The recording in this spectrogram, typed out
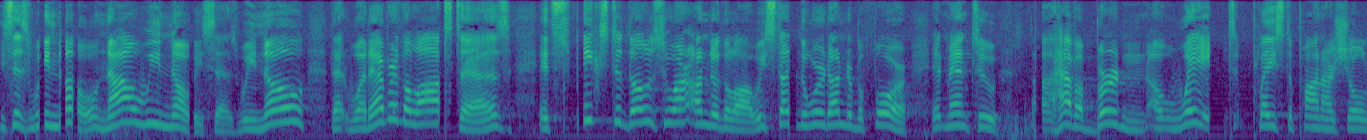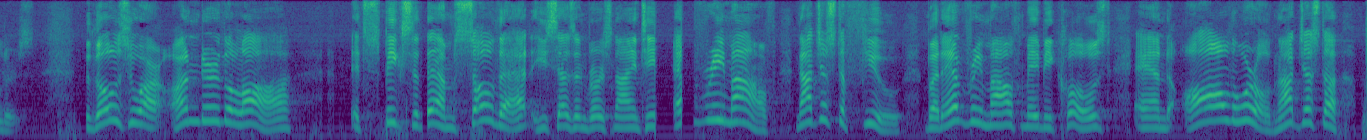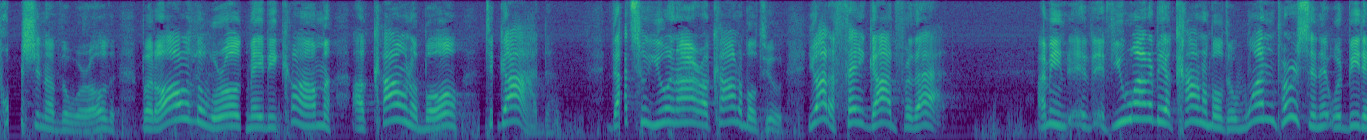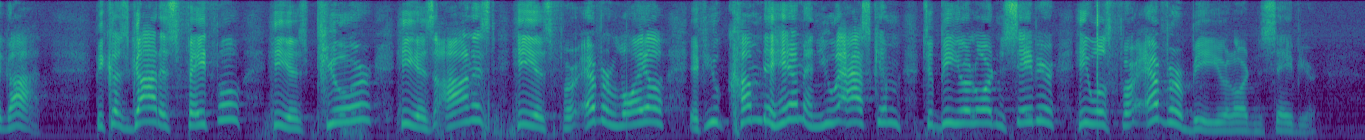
He says, We know, now we know, he says, we know that whatever the law says, it speaks to those who are under the law. We studied the word under before. It meant to uh, have a burden, a weight placed upon our shoulders. To those who are under the law, it speaks to them so that, he says in verse 19, every mouth, not just a few, but every mouth may be closed, and all the world, not just a portion of the world, but all of the world may become accountable to God. That's who you and I are accountable to. You ought to thank God for that. I mean, if, if you want to be accountable to one person, it would be to God. Because God is faithful, He is pure, He is honest, He is forever loyal. If you come to Him and you ask Him to be your Lord and Savior, He will forever be your Lord and Savior.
